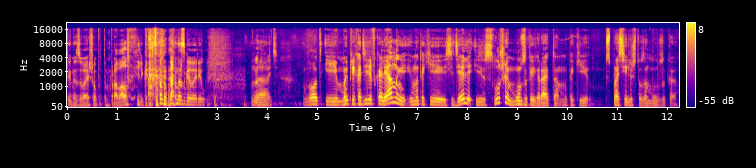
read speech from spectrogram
Ты называешь опытом провал, или как там Танос говорил. Продолжайте. Вот, и мы приходили в кальянные, и мы такие сидели и слушаем, музыка играет там. Мы такие спросили, что за музыка.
